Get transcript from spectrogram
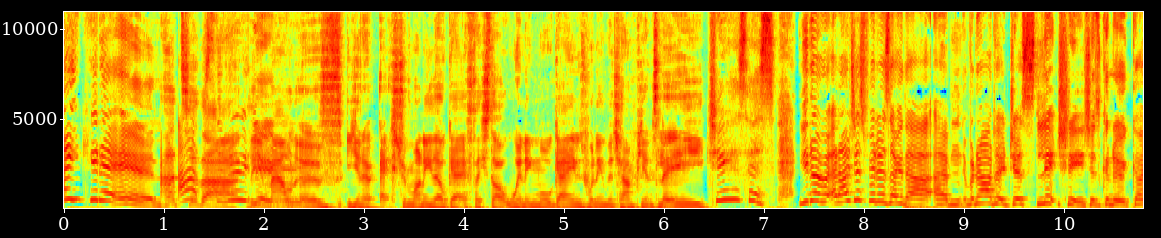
raking it in. Add to that the amount of you know extra money they'll get if they start winning more games, winning the Champions League. Jesus, you know, and I just feel as though that um, Ronaldo just literally is just going to go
